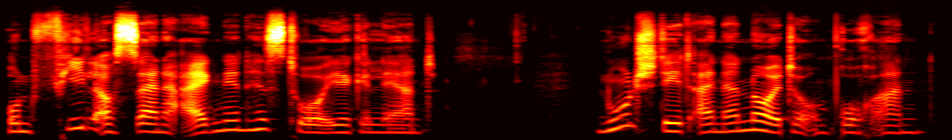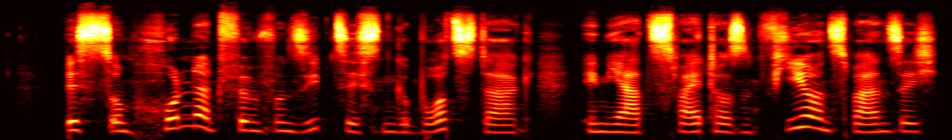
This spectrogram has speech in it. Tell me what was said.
und viel aus seiner eigenen Historie gelernt. Nun steht ein erneuter Umbruch an. Bis zum 175. Geburtstag im Jahr 2024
